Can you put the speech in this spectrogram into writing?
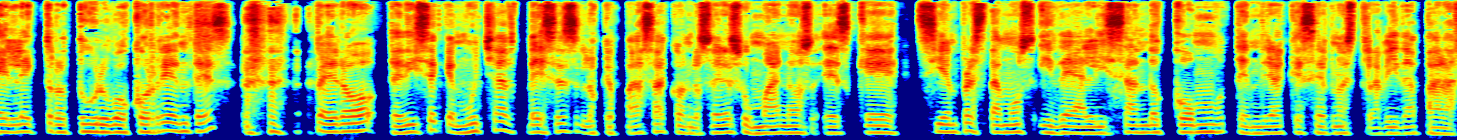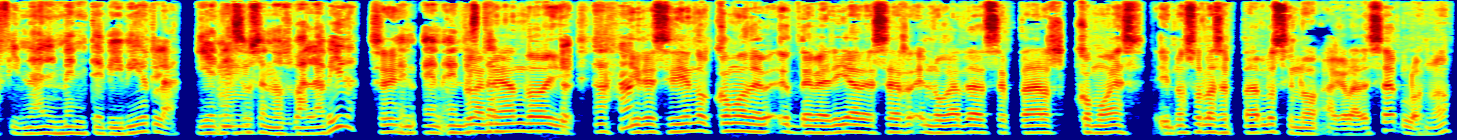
electroturbo corrientes, pero te dice que muchas veces lo que pasa con los seres humanos es que siempre estamos idealizando cómo tendría que ser nuestra vida para finalmente vivirla y en eso se nos va la vida. Sí, en, planeando y, decidiendo cómo debería de ser en lugar de aceptar cómo es y no solo aceptarlo, sino agradecerlo, ¿no?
